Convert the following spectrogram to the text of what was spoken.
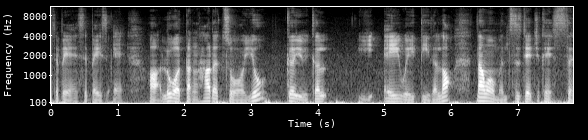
这边也是 base a，哦，如果等号的左右各有一个以 a 为底的 log，那么我们直接就可以省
